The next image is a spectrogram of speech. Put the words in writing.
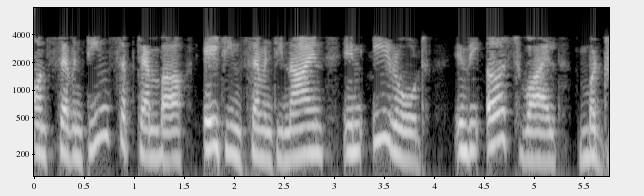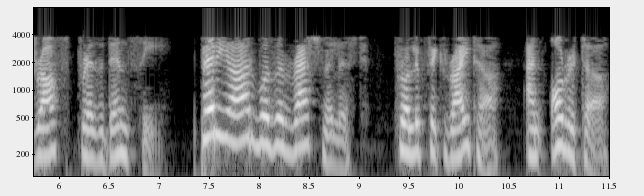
on 17 September 1879 in Erode in the erstwhile Madras Presidency. Periyar was a rationalist, prolific writer and orator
